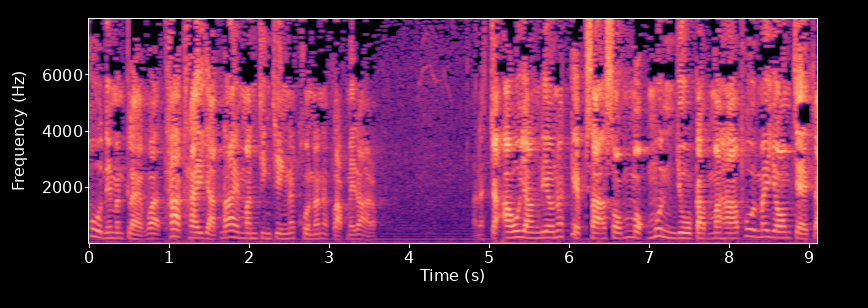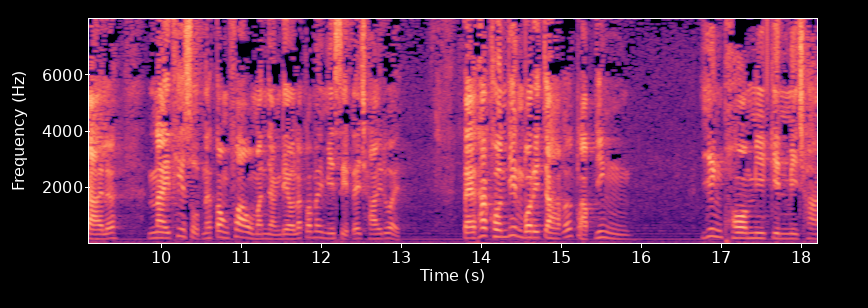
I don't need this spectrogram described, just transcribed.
พูดนี่มันแปลกว่า ถ้าใครอยากได้มันจริง ๆนะคนนั้นกลับไม่ได้หรอก จะเอาอย่างเดียวนะเก็บสะสมหมกมุ่นอยู่กับมหาพูดไม่ยอมแจกจ่ายเลย ในที่สุดนะต้องเฝ้ามันอย่างเดียว แล้วก็ไม่มีสิทธิ์ได้ใช้ด้วย แต่ถ้าคนยิ่งบริจาคก็กลับยิ่งยิ่งพอมีกินมีใช้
